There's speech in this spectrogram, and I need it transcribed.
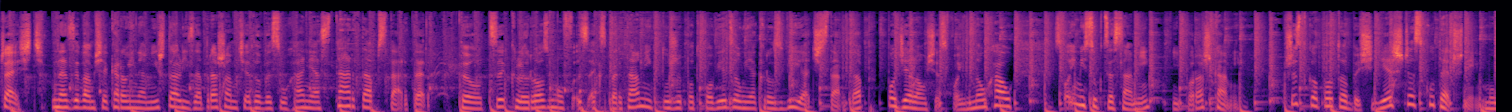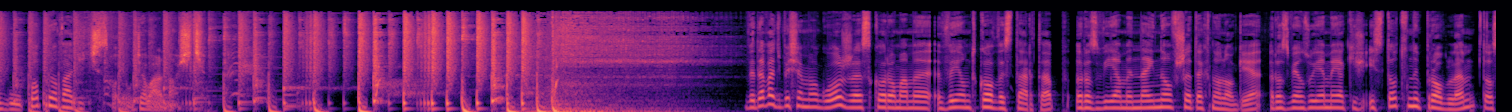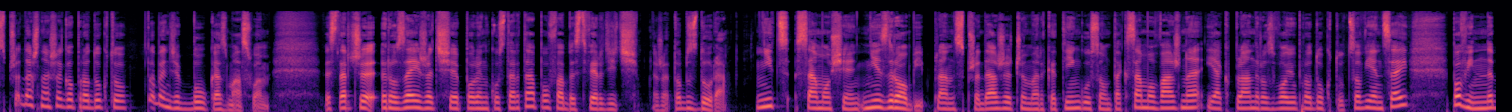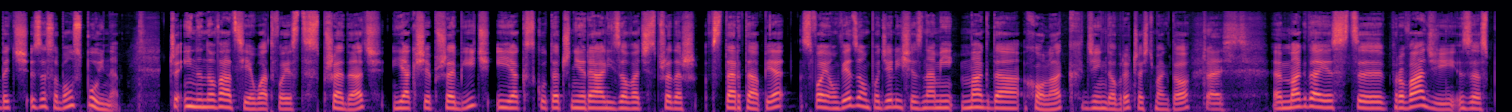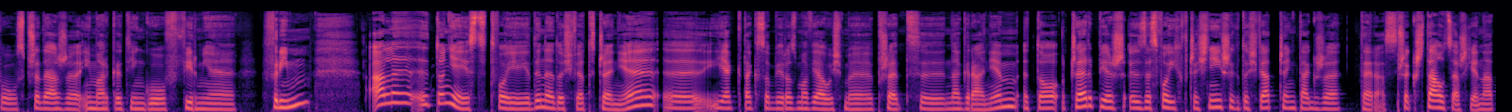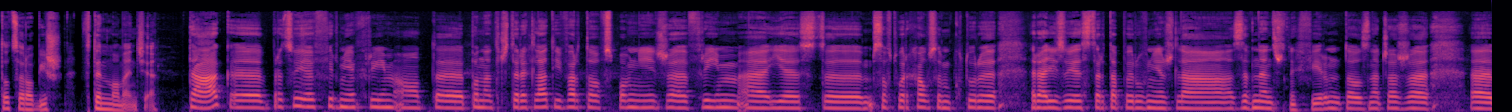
Cześć, nazywam się Karolina Misztal i zapraszam Cię do wysłuchania Startup Starter. To cykl rozmów z ekspertami, którzy podpowiedzą, jak rozwijać startup, podzielą się swoim know-how, swoimi sukcesami i porażkami. Wszystko po to, byś jeszcze skuteczniej mógł poprowadzić swoją działalność. Wydawać by się mogło, że skoro mamy wyjątkowy startup, rozwijamy najnowsze technologie, rozwiązujemy jakiś istotny problem, to sprzedaż naszego produktu to będzie bułka z masłem. Wystarczy rozejrzeć się po rynku startupów, aby stwierdzić, że to bzdura. Nic samo się nie zrobi. Plan sprzedaży czy marketingu są tak samo ważne jak plan rozwoju produktu. Co więcej, powinny być ze sobą spójne. Czy innowacje łatwo jest sprzedać, jak się przebić i jak skutecznie realizować sprzedaż w startupie? Swoją wiedzą podzieli się z nami Magda Holak. Dzień dobry, cześć Magdo. Cześć. Magda jest, y, prowadzi zespół sprzedaży i marketingu w firmie Frim. Ale to nie jest Twoje jedyne doświadczenie. Jak tak sobie rozmawiałyśmy przed nagraniem, to czerpiesz ze swoich wcześniejszych doświadczeń także teraz. Przekształcasz je na to, co robisz w tym momencie. Tak, e, pracuję w firmie Freem od e, ponad 4 lat i warto wspomnieć, że Freem e, jest software house'em, który realizuje startupy również dla zewnętrznych firm. To oznacza, że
